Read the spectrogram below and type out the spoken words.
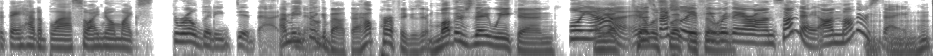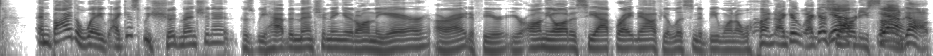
that they had a blast. So I know Mike's thrilled that he did that. I mean, you know? think about that. How perfect is it? Mother's Day weekend. Well, yeah, and, Swift especially if you were there on Sunday, on Mother's Day. Mhm. And by the way, I guess we should mention it because we have been mentioning it on the air. All right, if you're you're on the Audacy app right now, if you listen to B101, I guess I guess you're already signed up.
